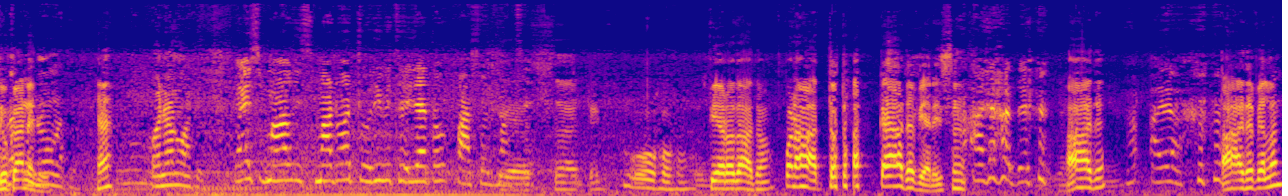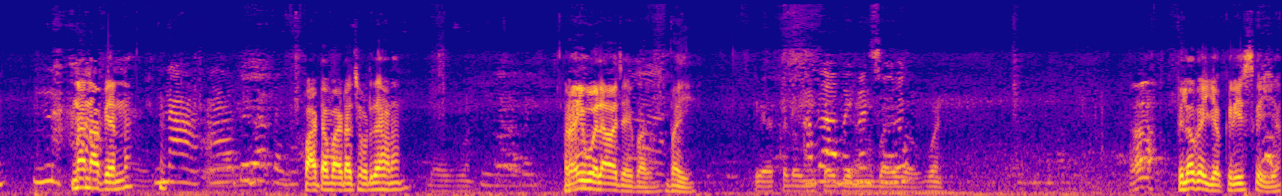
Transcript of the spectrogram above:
દુકાને હે? ગાઈસ મારી સ્માર્ટ વોચ ચોરી બી થઈ જાય તો પાસવર્ડ માંગશે. ઓહો પહેરો તો હતો પણ હાથ તો તા- કયા હાથે પહેરીશ આ હાથે. આ હાથે? પહેલા ના? ના. ના? પહેર ને પહેરો. પાટા છોડ દે હાડા રહી બોલાવે જાય પાછો. ભાઈ. પેલો કઈ ગયો ક્રિસ કઈ ગયો.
